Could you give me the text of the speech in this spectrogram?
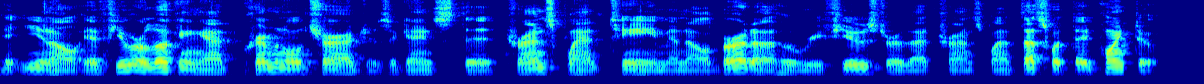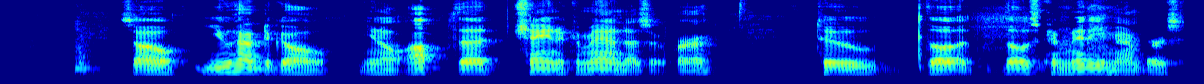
you know, if you are looking at criminal charges against the transplant team in Alberta who refused her that transplant, that's what they'd point to. So you have to go, you know, up the chain of command, as it were, to the, those committee members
